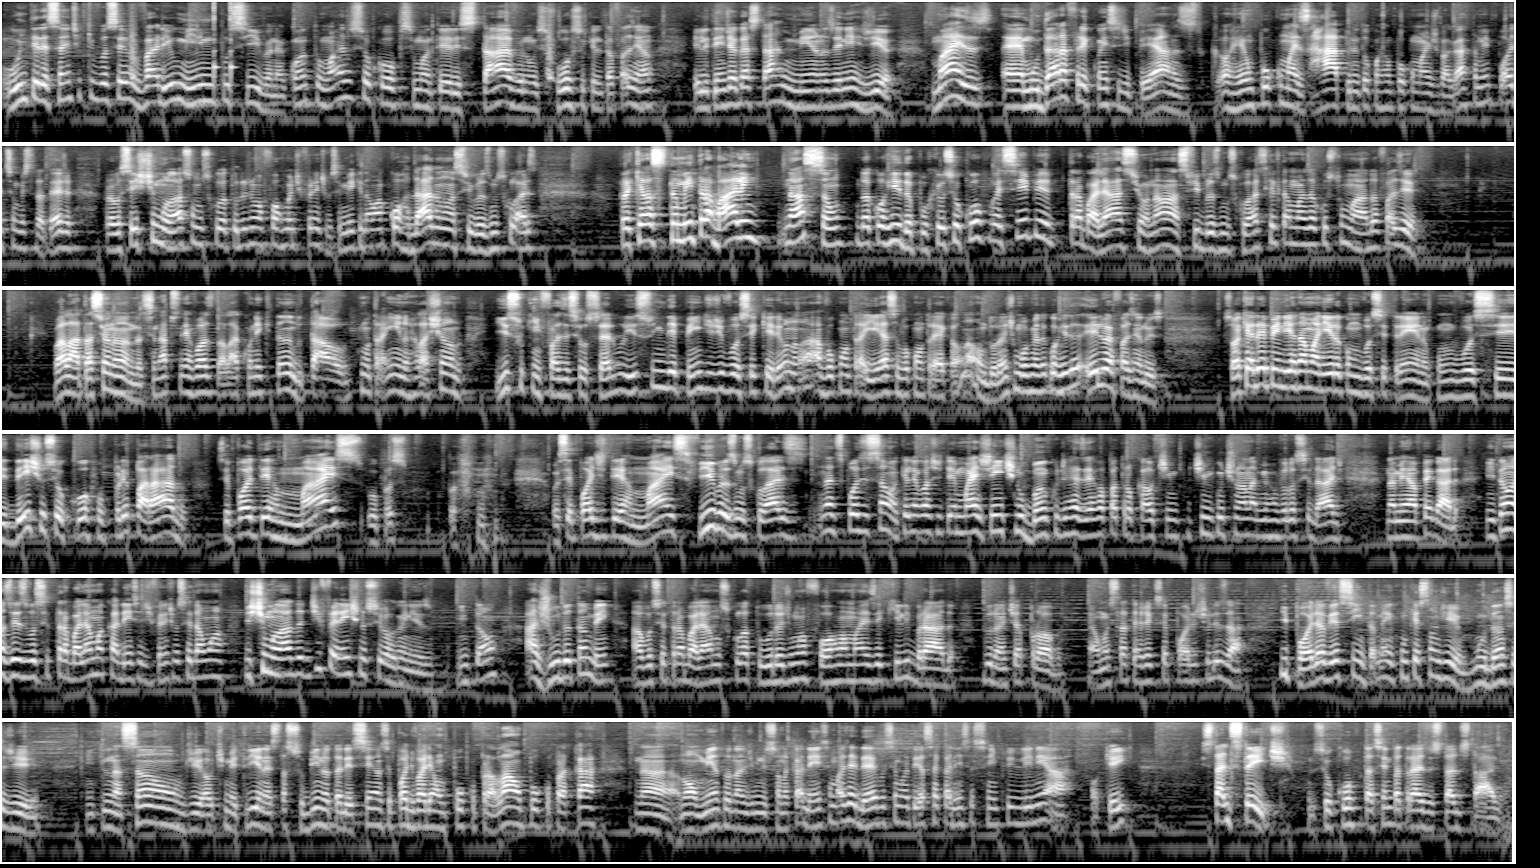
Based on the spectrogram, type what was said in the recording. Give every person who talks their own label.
Speaker 1: o interessante é que você varia o mínimo possível, né? Quanto mais o seu corpo se manter estável no esforço que ele está fazendo, ele tende a gastar menos energia. Mas é, mudar a frequência de pernas, correr um pouco mais rápido, então correr um pouco mais devagar, também pode ser uma estratégia para você estimular a sua musculatura de uma forma diferente. Você meio que dá uma acordada nas fibras musculares para que elas também trabalhem na ação da corrida, porque o seu corpo vai sempre trabalhar, acionar as fibras musculares que ele está mais acostumado a fazer. Vai lá, tá acionando, a sinapse nervosa está lá conectando, tal, contraindo, relaxando. Isso quem faz é seu cérebro, isso independe de você querer ou não. Ah, vou contrair essa, vou contrair aquela. Não, durante o movimento da corrida ele vai fazendo isso. Só que a depender da maneira como você treina, como você deixa o seu corpo preparado, você pode ter mais... Opas, opa. você pode ter mais fibras musculares na disposição. Aquele negócio de ter mais gente no banco de reserva para trocar o time, o time continuar na mesma velocidade, na mesma pegada. Então, às vezes, você trabalhar uma cadência diferente, você dá uma estimulada diferente no seu organismo. Então, ajuda também a você trabalhar a musculatura de uma forma mais equilibrada durante a prova. É uma estratégia que você pode utilizar. E pode haver, sim, também com questão de mudança de inclinação, de altimetria, né? Você está subindo ou está descendo, você pode variar um pouco para lá, um pouco para cá, na, no aumento ou na diminuição da cadência, mas a ideia é você manter essa cadência sempre linear, ok? Steady state, o seu corpo está sempre atrás do estado estável.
